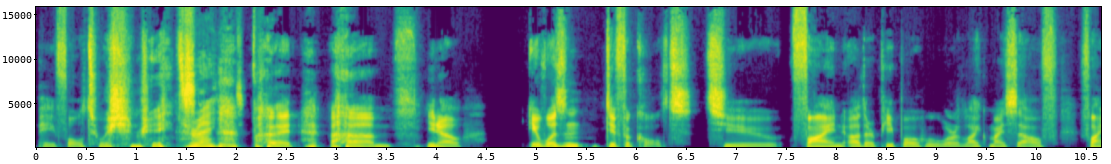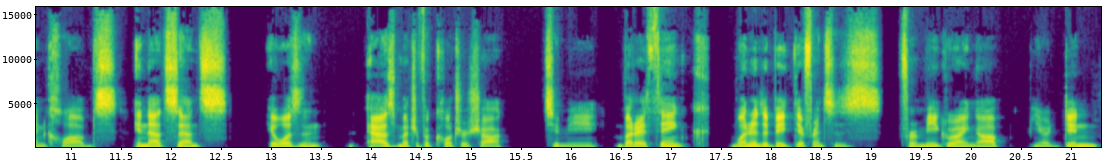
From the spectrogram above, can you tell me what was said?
pay full tuition rates. Right. but, um, you know, it wasn't difficult to find other people who were like myself, find clubs. In that sense, it wasn't as much of a culture shock to me. But I think one of the big differences for me growing up, you know, didn't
